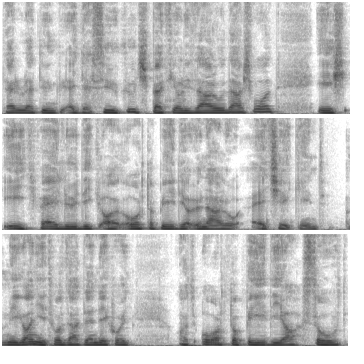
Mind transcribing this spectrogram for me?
területünk egyre szűkült, specializálódás volt, és így fejlődik az ortopédia önálló egységként. Még annyit hozzátennék, hogy az ortopédia szót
